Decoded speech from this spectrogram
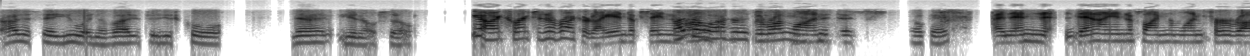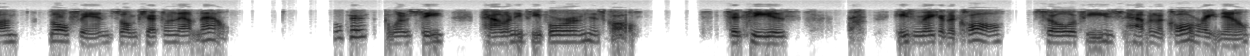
I just said you weren't invited to this call. Now, you know, so. Yeah, I corrected the record. I end up saying the I wrong, the wrong one. Okay. and then then I end up finding the one for um, Dolphin. So I'm checking it out now. Okay. I want to see how many people are on his call. Since he is, he's making a call. So if he's having a call right now,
